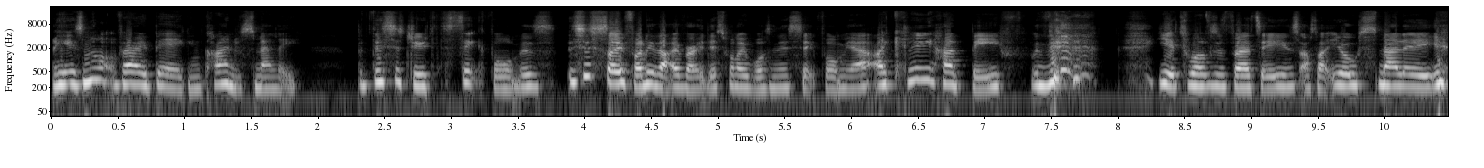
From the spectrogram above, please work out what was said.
He is not very big and kind of smelly, but this is due to the sixth formers. This is so funny that I wrote this when I wasn't in sixth form yet. I clearly had beef with the year 12s and 13s. I was like, you're all smelly.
